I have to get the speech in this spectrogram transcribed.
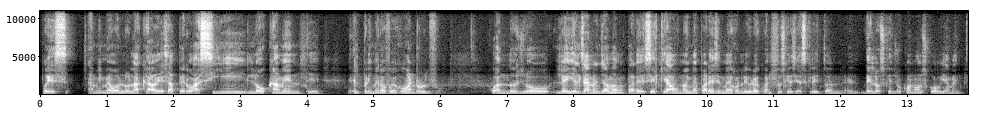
pues a mí me voló la cabeza, pero así locamente. El primero fue Juan Rulfo. Cuando yo leí El Llano en Llama, me parece que aún hoy me parece el mejor libro de cuentos que se ha escrito, en, de los que yo conozco, obviamente.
